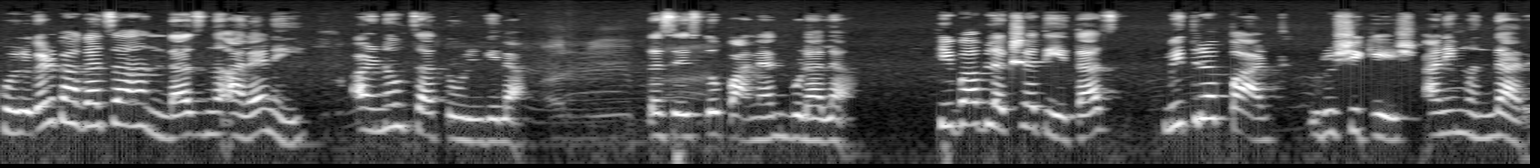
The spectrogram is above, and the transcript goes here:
खोलगड भागाचा अंदाज न आल्याने अर्णवचा तोल गेला. तसेच तो पाण्यात बुडाला. ही बाब लक्षात येताच मित्र पार्थ ऋषिकेश आणि मंदार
